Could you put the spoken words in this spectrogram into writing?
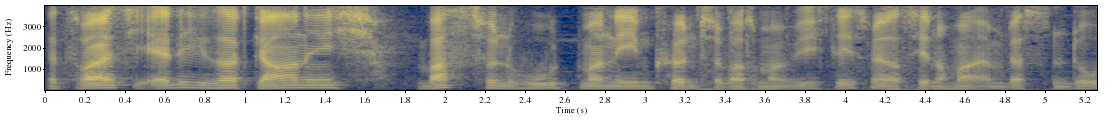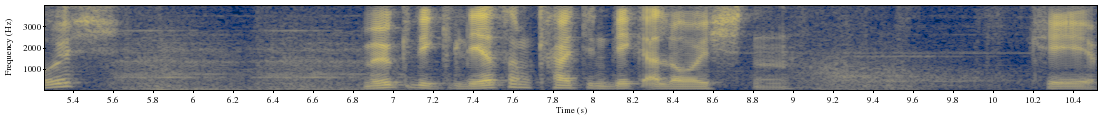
Jetzt weiß ich ehrlich gesagt gar nicht, was für einen Hut man nehmen könnte. Warte mal, ich lese mir das hier nochmal am besten durch. Möge die Gelehrsamkeit den Weg erleuchten. Okay,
